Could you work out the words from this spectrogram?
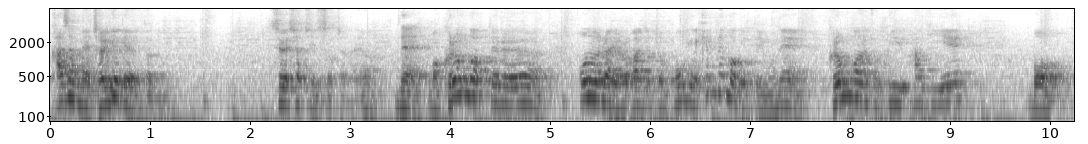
가슴에 절개되었던 스웨셔츠 있었잖아요. 네. 뭐 그런 것들은 오늘날 여러 가지 좀 보기가 힘든 거기 때문에 그런 거는 좀 구입하기에 뭐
